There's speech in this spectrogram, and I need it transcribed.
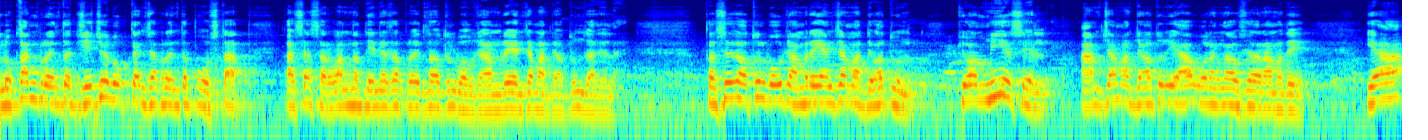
लोकांपर्यंत जे जे लोक त्यांच्यापर्यंत पोहोचतात अशा सर्वांना देण्याचा प्रयत्न अतुल भाऊ जांभरे यांच्या माध्यमातून झालेला आहे. तसेच अतुल भाऊ जांभरे यांच्या माध्यमातून किंवा मी असेल आमच्या माध्यमातून या वरंगाव शहरामध्ये या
